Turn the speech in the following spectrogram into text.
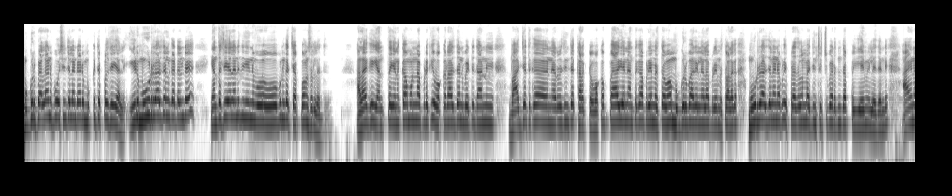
ముగ్గురు పిల్లాన్ని పోషించాలంటే ఆడు ముక్కు తిప్పలు చేయాలి. ఈడు మూడు రాజధానులు కట్టాలంటే ఎంత చేయాలనేది నేను ఓపెన్గా చెప్పవసరం లేదు. అలాగే ఎంత ఇన్కమ్ ఉన్నప్పటికీ ఒక రాజధాని పెట్టి దాన్ని బాధ్యతగా నిర్వహించే కరెక్ట్. ఒక భార్యని ఎంతగా ప్రేమిస్తామో ముగ్గురు భార్యలను ఎలా ప్రేమిస్తామో అలాగే మూడు రాజధానులు అయినప్పుడు ప్రజల మధ్య చిచ్చు పెడుతుంది తప్ప ఏమీ లేదండి. ఆయన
